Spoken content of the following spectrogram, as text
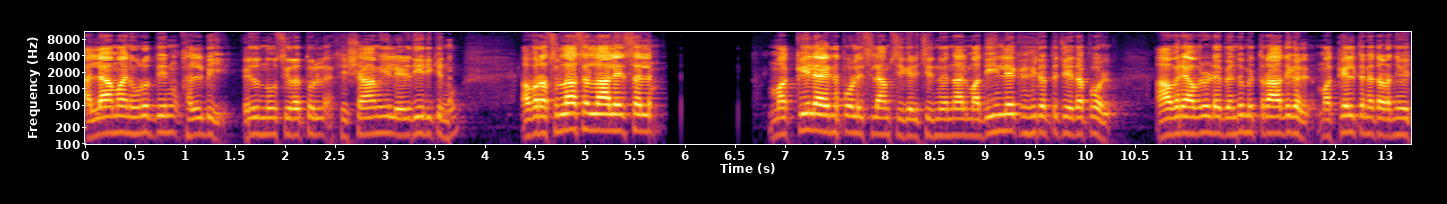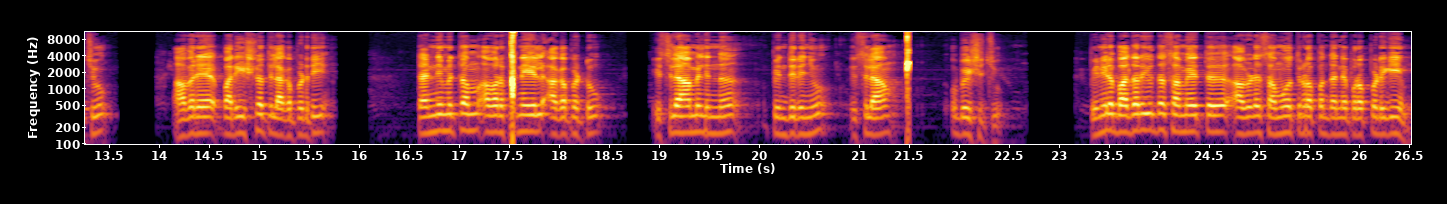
അല്ലാമ നൂറുദ്ദീൻ ഖൽബി എഴുതുന്നു സിറത്തുൽ ഹിഷാമിയിൽ എഴുതിയിരിക്കുന്നു. അവർ റസുല്ലാ സല്ലാ അലൈഹി സ്വലം മക്കയിലായിരുന്നപ്പോൾ ഇസ്ലാം സ്വീകരിച്ചിരുന്നു. എന്നാൽ മദീനിലേക്ക് ഹിജത്ത് ചെയ്തപ്പോൾ അവരെ അവരുടെ ബന്ധുമിത്രാദികൾ മക്കയിൽ തന്നെ തടഞ്ഞു വെച്ചു അവരെ പരീക്ഷണത്തിൽ അകപ്പെടുത്തി തന്നിമിത്തം അവർ ഫിനയിൽ അകപ്പെട്ടു. ഇസ്ലാമിൽ നിന്ന് പിന്തിരിഞ്ഞു. ഇസ്ലാം ഉപേക്ഷിച്ചു. പിന്നീട് ബദർ യുദ്ധ സമയത്ത് അവരുടെ സമൂഹത്തിനോടൊപ്പം തന്നെ പുറപ്പെടുകയും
